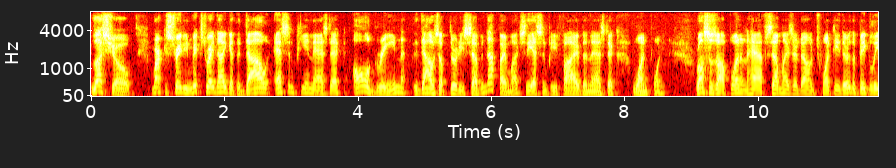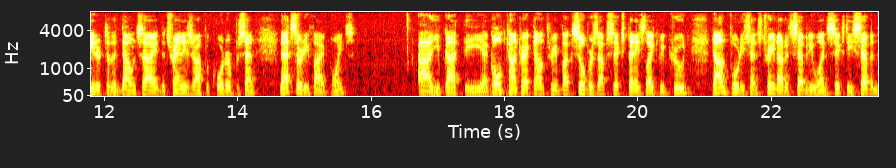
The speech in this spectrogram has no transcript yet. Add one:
the show. Markets trading mixed right now. You got the Dow, S&P, and Nasdaq all green. The Dow's up 37, not by much. The S&P 5, the Nasdaq one point. Russell's off one and a half. Semis are down 20. They're the big leader to the downside. The trannies are off a quarter percent. That's 35 points. Uh, you've got the uh, gold contract down three bucks, silver's up six pennies, light sweet crude down 40 cents, trade out at 71.67.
